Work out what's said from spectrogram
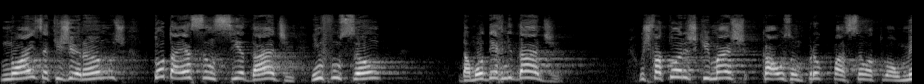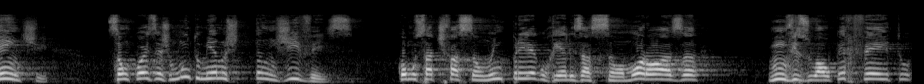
Nós é que geramos toda essa ansiedade em função da modernidade. Os fatores que mais causam preocupação atualmente são coisas muito menos tangíveis, como satisfação no emprego, realização amorosa, um visual perfeito,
